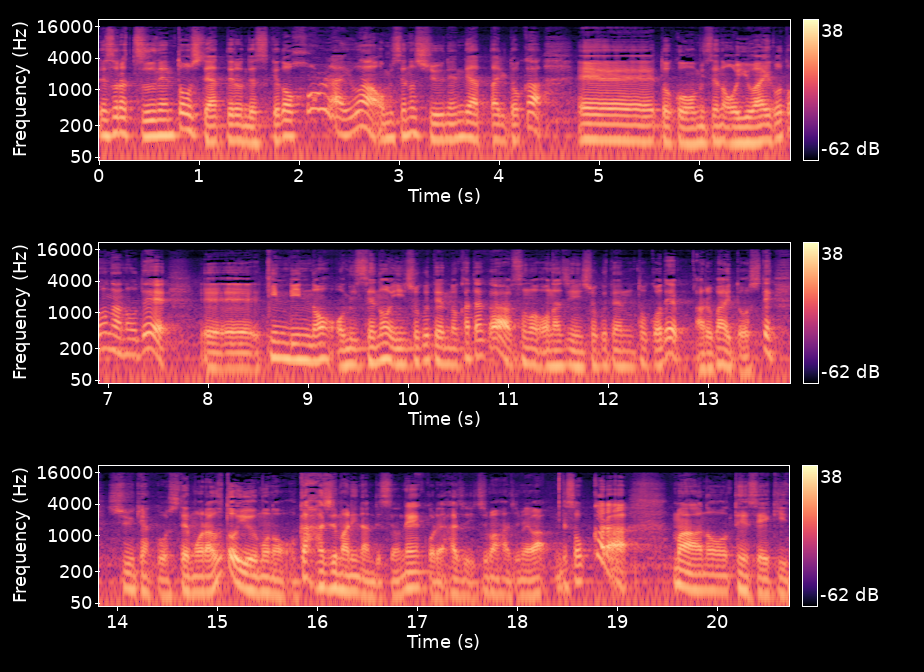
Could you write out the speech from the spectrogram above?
でそれは通年通してやってるんですけど本来はお店の周年であったりとか、えー、とこうお店のお祝い事なので、えー近隣のお店の飲食店の方がその同じ飲食店のとこでアルバイトをして集客をしてもらうというものが始まりなんですよね。これ一番初めは。でそこから、まあ、あの定世紀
